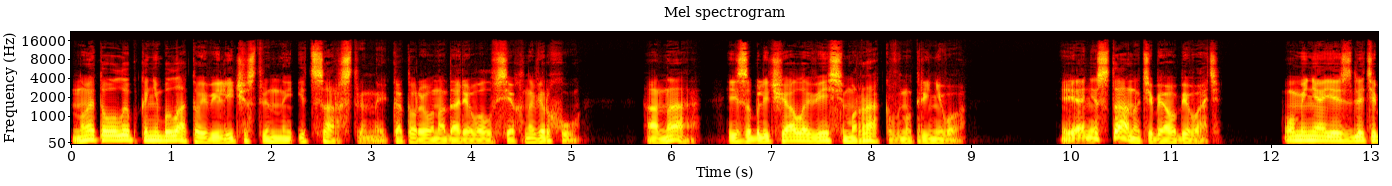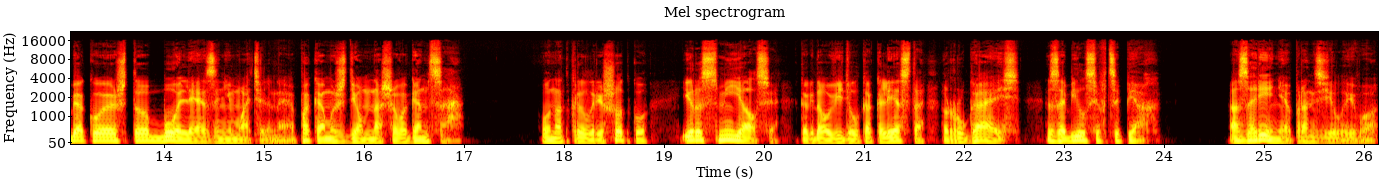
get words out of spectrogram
Но эта улыбка не была той величественной и царственной, которой он одаривал всех наверху. Она изобличала весь мрак внутри него. «Я не стану тебя убивать. У меня есть для тебя кое-что более занимательное, пока мы ждем нашего гонца». Он открыл решетку и рассмеялся, когда увидел, как Леста, ругаясь, забился в цепях. Озарение пронзило его.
